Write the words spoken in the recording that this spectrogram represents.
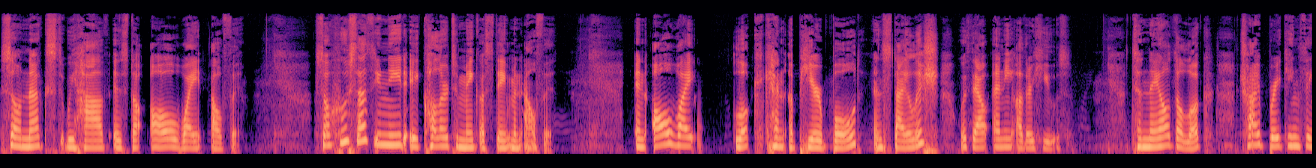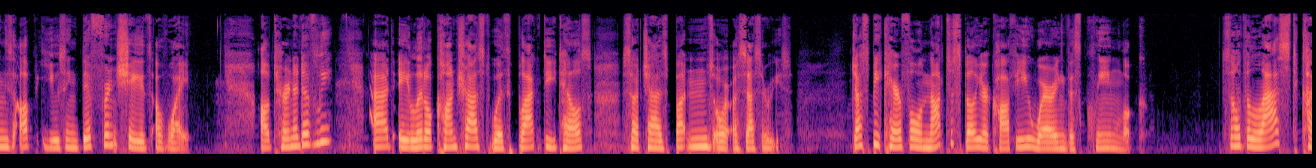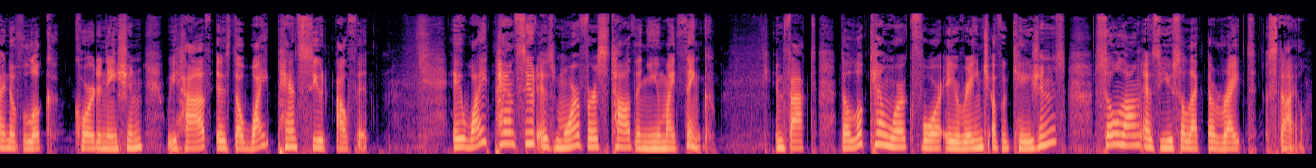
So next we have is the all white outfit. So who says you need a color to make a statement outfit? An all white look can appear bold and stylish without any other hues. To nail the look, try breaking things up using different shades of white. Alternatively, add a little contrast with black details such as buttons or accessories. Just be careful not to spill your coffee wearing this clean look. So the last kind of look coordination we have is the white pantsuit outfit. A white pantsuit is more versatile than you might think. In fact, the look can work for a range of occasions so long as you select the right style.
